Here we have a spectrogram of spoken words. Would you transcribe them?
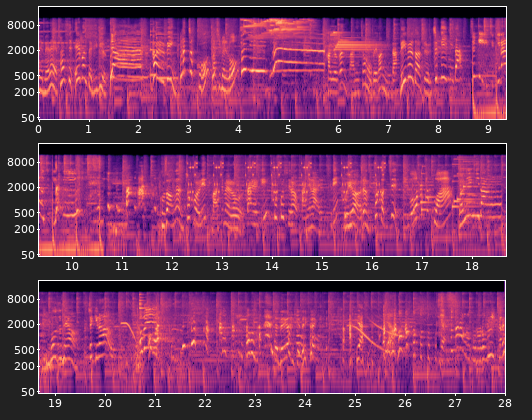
마이벨의 81번째 리뷰. 짠! 털빙! 핫초코! 마시멜로? 가격은 12,500원입니다. 리뷰 다줄 축기입니다. 쭈끼 쭈끼라우 쭈끼쭈 구성은 초콜릿, 마시멜로, 딸기, 초코시럽, 바닐라 아이스크림, 우유 얼음, 초코칩. 그리고 핫초코와 연유입니다. 부어주세요. out 야, 내가 할게 내가 할게. 아니야. 야 숟가락으로 도로로 흘릴까?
